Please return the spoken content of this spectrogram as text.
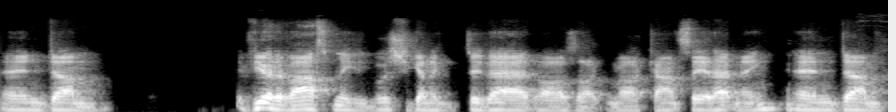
And um, if you had have asked me, was she going to do that? I was like, no, I can't see it happening. And um,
